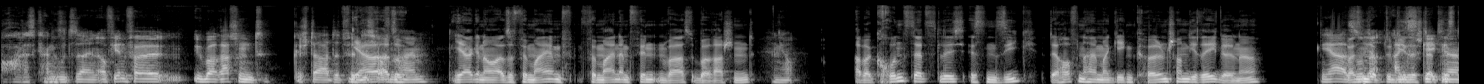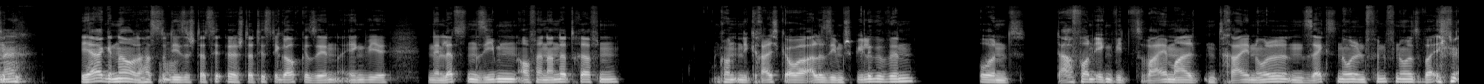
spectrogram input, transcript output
Boah, das kann gut sein. Auf jeden Fall überraschend gestartet für ja, dich also, Ja, genau. Also für mein, für mein Empfinden war es überraschend. Ja. Aber grundsätzlich ist ein Sieg der Hoffenheimer gegen Köln schon die Regel, ne? Ja, ich weiß so nicht, ob du diese Statistik. Ne? Ja, genau. Da hast du oh. diese äh, Statistik auch gesehen. Irgendwie in den letzten sieben Aufeinandertreffen konnten die Kraichgauer alle sieben Spiele gewinnen. Und davon irgendwie zweimal ein 3-0, ein 6-0, ein 5-0, das war irgendwie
